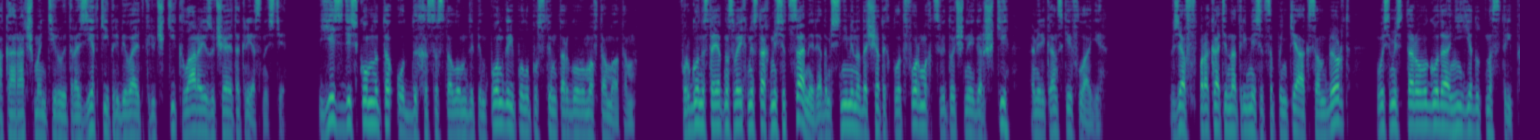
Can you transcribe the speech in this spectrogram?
Пока Радж монтирует розетки и прибивает крючки, Клара изучает окрестности. Есть здесь комната отдыха со столом для пинг-понга и полупустым торговым автоматом. Фургоны стоят на своих местах месяцами, рядом с ними на дощатых платформах цветочные горшки, американские флаги. Взяв в прокате на три месяца Pontiac Sunbird 82 -го года, они едут на стрип.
